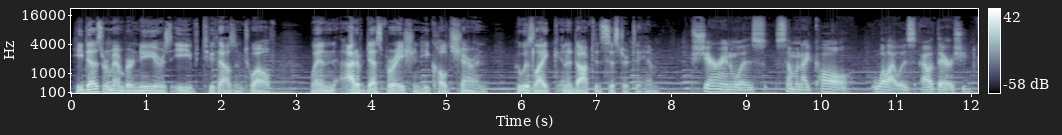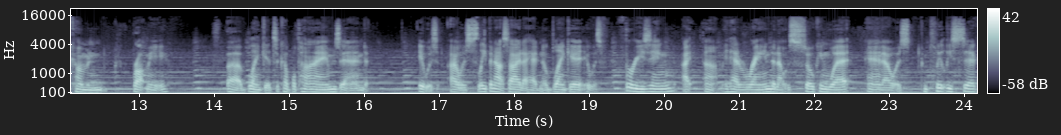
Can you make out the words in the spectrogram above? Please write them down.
He does remember New Year's Eve 2012 when, out of desperation, he called Sharon, who was like an adopted sister to him. Sharon was someone I'd call while I was out there. She'd come and brought me uh, blankets a couple times, and it was I was sleeping outside. I had no blanket. It was freezing. I um, it had rained, and I was soaking wet, and I was completely sick,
